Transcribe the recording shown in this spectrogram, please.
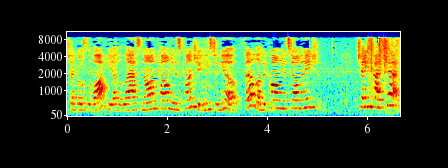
Czechoslovakia, the last non-communist country in Eastern Europe, fell under communist domination. Chiang Kai-shek,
